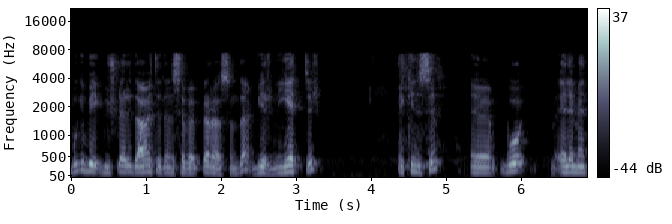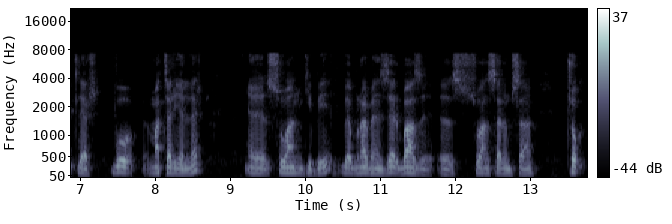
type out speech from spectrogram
Bu gibi güçleri davet eden sebepler arasında bir niyettir. İkincisi e, bu elementler, bu materyaller e, soğan gibi ve buna benzer bazı e, soğan sarımsağı çok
